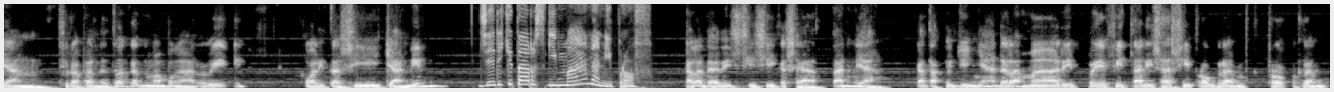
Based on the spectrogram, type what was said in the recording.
yang Surabaya itu akan mempengaruhi kualitas si janin. Jadi kita harus gimana nih Prof? Kalau dari sisi kesehatan ya kata kuncinya adalah merevitalisasi program-program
